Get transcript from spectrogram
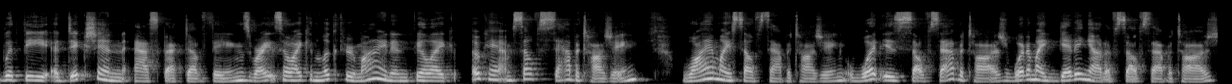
with the addiction aspect of things, right? So I can look through mine and feel like, okay, I'm self-sabotaging. Why am I self-sabotaging? What is self-sabotage? What am I getting out of self-sabotage?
